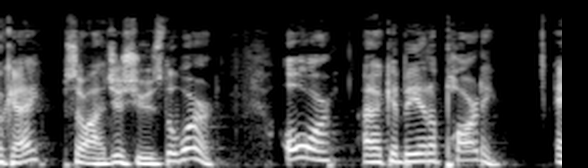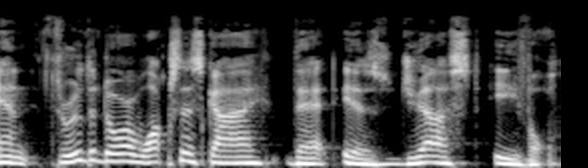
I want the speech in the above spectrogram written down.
Okay. So I just use the word. Or I could be at a party and through the door walks this guy that is just evil.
